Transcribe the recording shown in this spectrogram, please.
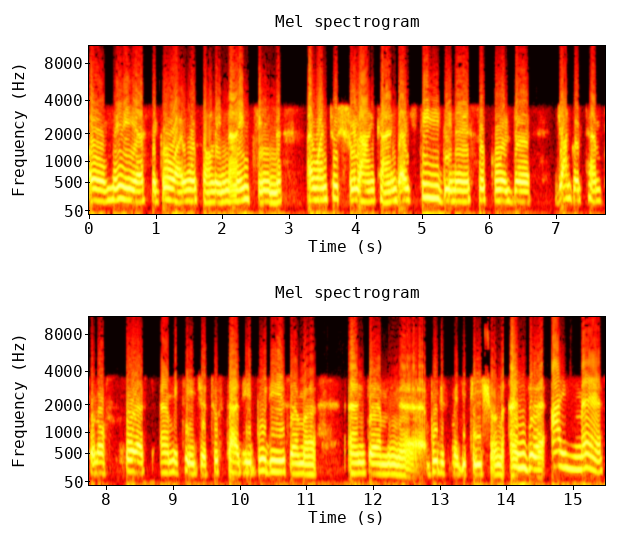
Oh, many years ago, I was only 19. I went to Sri Lanka and I stayed in a so-called uh, jungle temple of forest hermitage to study Buddhism uh, and um, uh, Buddhist meditation. And uh, I met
